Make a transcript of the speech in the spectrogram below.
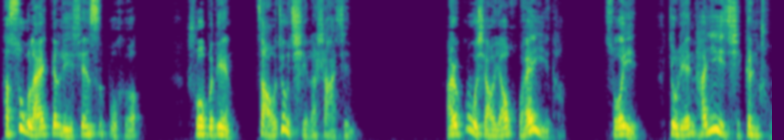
他素来跟李仙思不和，说不定早就起了杀心。而顾小瑶怀疑他，所以就连他一起根除。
